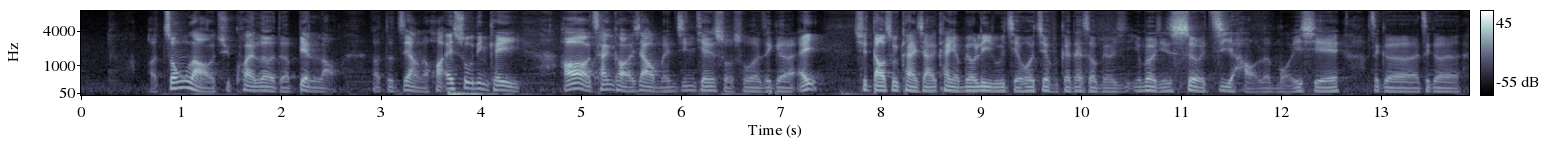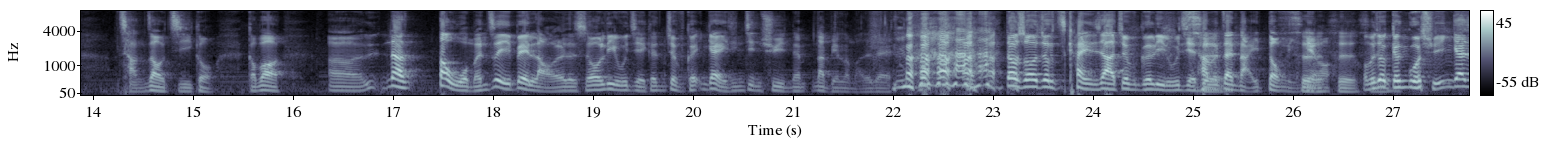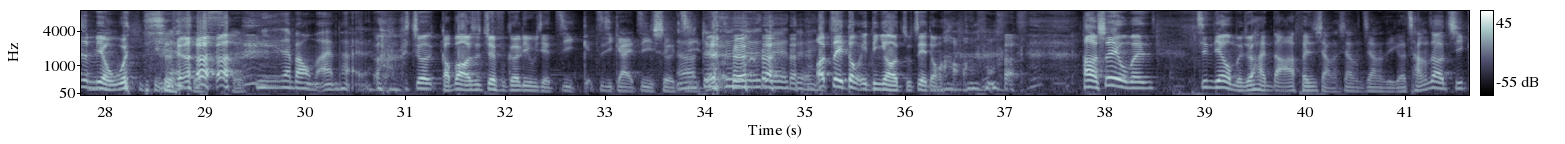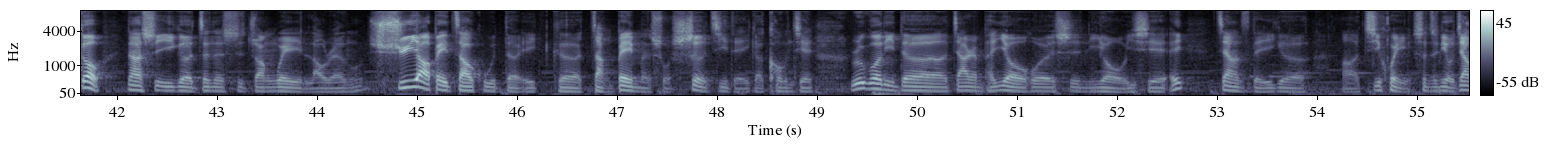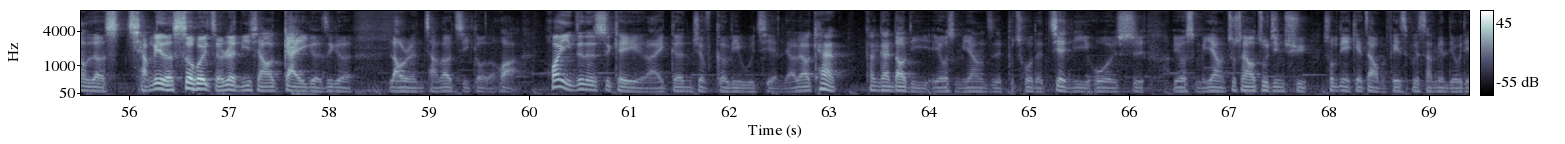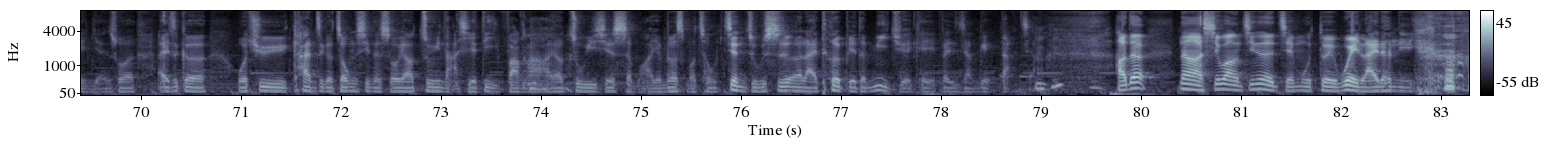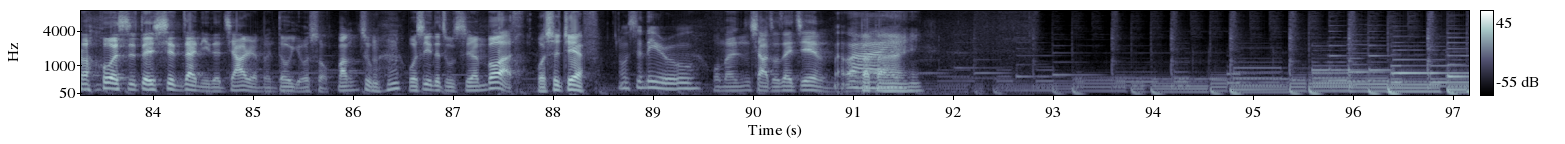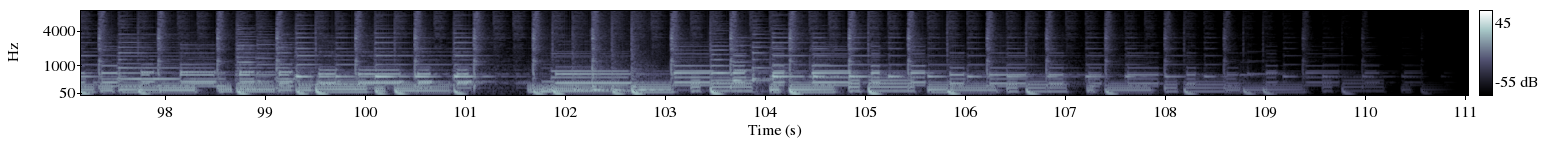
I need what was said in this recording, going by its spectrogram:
啊终老去快乐的变老啊的这样的话，哎，说不定可以好好参考一下我们今天所说的这个，哎，去到处看一下，看有没有例如杰或 Jeff 哥那时候没有有没有已经设计好了某一些这个这个。长照机构搞不好，呃，那到我们这一辈老了的时候，丽如姐跟 Jeff 哥应该已经进去那那边了嘛，对不对？到时候就看一下 Jeff 哥、丽如姐他们在哪一栋里面哦，我们就跟过去，应该是没有问题的。你在帮我们安排了，就搞不好是 Jeff 哥、丽如姐自己给自己盖、自己设计的。对对对对对。哦，这栋一定要住，这栋好。好，所以我们今天我们就和大家分享像这样的一个长照机构。那是一个真的是专为老人需要被照顾的一个长辈们所设计的一个空间。如果你的家人朋友，或者是你有一些诶这样子的一个呃机会，甚至你有这样子的强烈的社会责任，你想要盖一个这个老人长照机构的话，欢迎真的是可以来跟 Jeff 格利乌姐聊聊看。看看到底有什么样子不错的建议，或者是有什么样，就算要住进去，说不定也可以在我们 Facebook 上面留点言，说，哎，这个我去看这个中心的时候要注意哪些地方啊？要注意些什么？有没有什么从建筑师而来特别的秘诀可以分享给大家？好的，那希望今天的节目对未来的你，或者是对现在你的家人们都有所帮助。我是你的主持人 Boss，我是 Jeff，我是例如，我们下周再见，拜拜拜。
